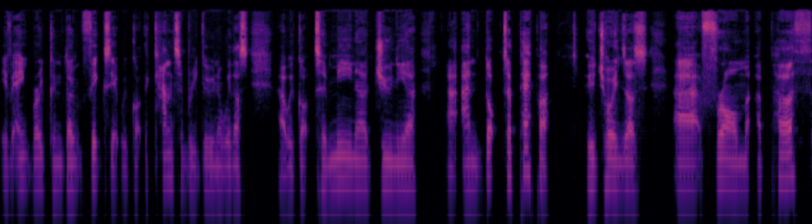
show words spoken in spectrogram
If it ain't broken, don't fix it. We've got the Canterbury Gooner with us. Uh, we've got Tamina Junior uh, and Dr. Pepper, who joins us uh, from Perth,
